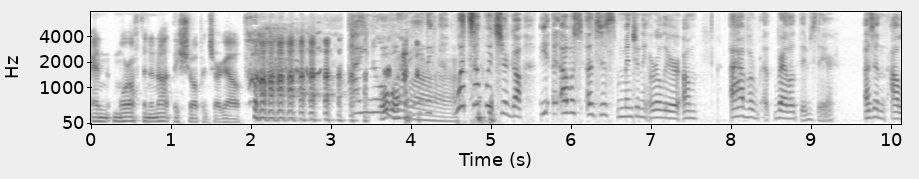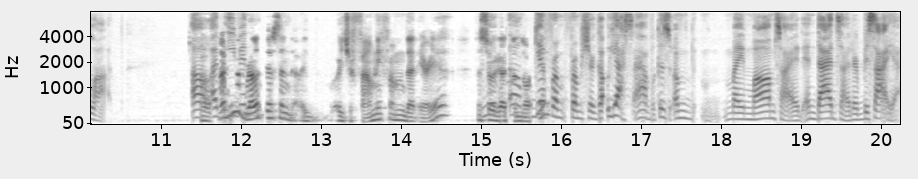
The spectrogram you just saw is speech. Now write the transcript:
and more often than not, they show up in Siargao. I know, right? Like, what's up with Siargao? Yeah, I was, I was just mentioning earlier. Um, I have a, relatives there, as in a lot. Uh, Oh, I'm have you even relatives and uh, is your family from that area? The Surigao del um, Norte? yeah from from Siargao. Yes, I have because um my mom's side and dad's side are Bisaya.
